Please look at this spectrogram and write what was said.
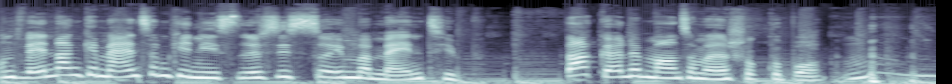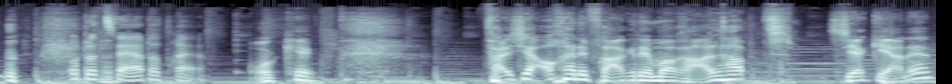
Und wenn dann gemeinsam genießen, das ist so immer mein Tipp. Da gönnen wir uns einmal einen Schokobon. Mm. Oder zwei oder drei. Okay. Falls ihr auch eine Frage der Moral habt, sehr gerne,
